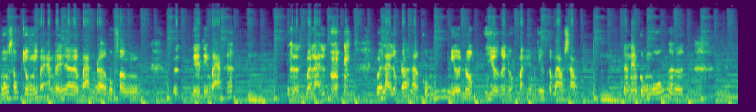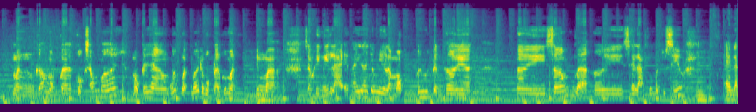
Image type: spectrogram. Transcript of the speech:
muốn sống chung với bạn để bạn đỡ một phần về tiền bạc á. với lại với lại lúc đó là cũng vừa lúc vừa cái lúc mà em vừa có bao xong ừ. nên em cũng muốn uh, mình có một cái cuộc sống mới một cái uh, bước ngoặt mới trong cuộc đời của mình nhưng mà sau khi nghĩ lại em thấy nó giống như là một cái quyết định hơi hơi sớm và hơi sai lầm của mình chút xíu ừ. em đã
